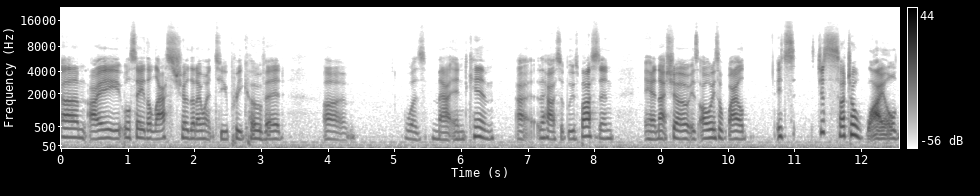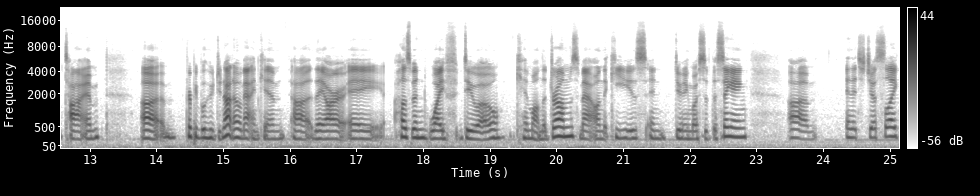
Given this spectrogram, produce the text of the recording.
Um, I will say the last show that I went to pre-COVID um, was Matt and Kim at the House of Blues Boston, and that show is always a wild. It's just such a wild time. Um, for people who do not know Matt and Kim, uh, they are a husband-wife duo. Kim on the drums, Matt on the keys, and doing most of the singing. Um, and it's just like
